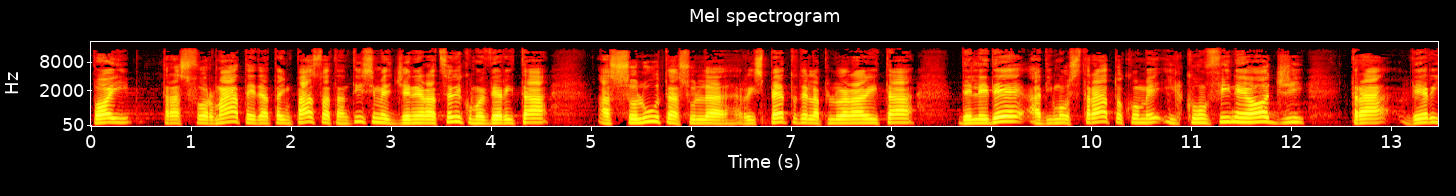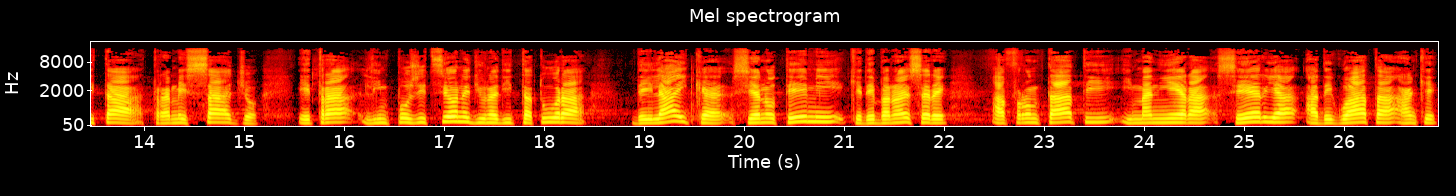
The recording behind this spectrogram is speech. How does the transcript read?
poi trasformata e data in pasto a tantissime generazioni come verità assoluta sul rispetto della pluralità delle idee, ha dimostrato come il confine oggi tra verità, tra messaggio e tra l'imposizione di una dittatura dei like siano temi che debbano essere affrontati in maniera seria, adeguata, anche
